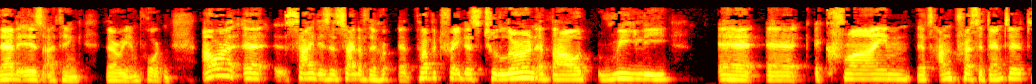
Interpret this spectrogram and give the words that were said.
That is, I think, very important. Our uh, side is the side of the uh, perpetrators to learn about really a, a, a, crime that's unprecedented,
